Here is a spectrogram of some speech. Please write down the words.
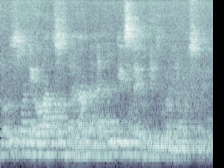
Kalau Utsman ini orang sembarangan, tidak mungkin saya begitu banyak masalah.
